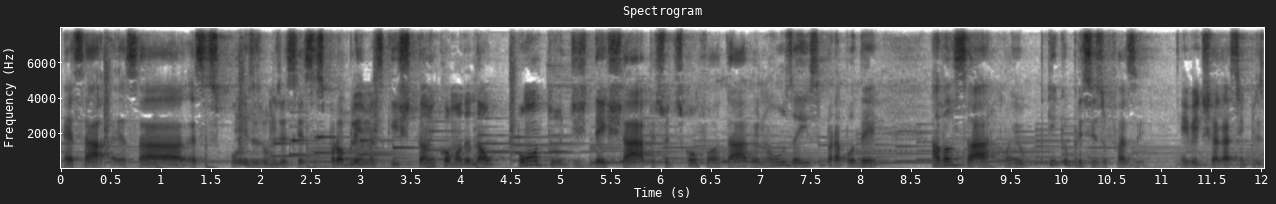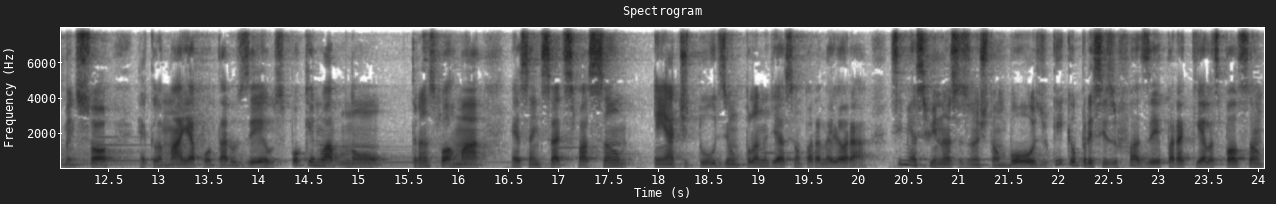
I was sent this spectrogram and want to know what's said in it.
essa, essa, essas coisas, vamos dizer assim, esses problemas que estão incomodando ao ponto de deixar a pessoa desconfortável, não usa isso para poder avançar. O que, que eu preciso fazer? Em vez de chegar simplesmente só reclamar e apontar os erros, por que não, não transformar essa insatisfação em atitudes e um plano de ação para melhorar. Se minhas finanças não estão boas, o que, que eu preciso fazer para que elas possam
